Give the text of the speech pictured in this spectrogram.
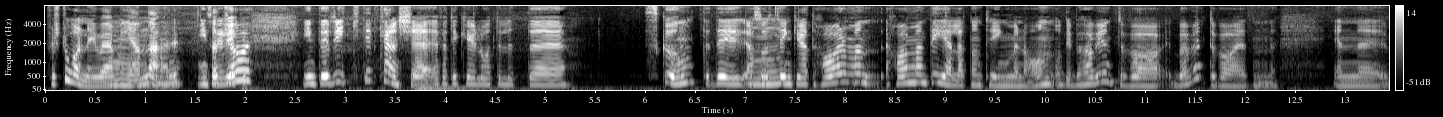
Förstår ni vad jag menar? Inte, Så att jag, riktigt, inte riktigt kanske, för jag tycker det låter lite skumt. Det är, alltså, Mm. jag tänker att har man, har man delat någonting med någon och det behöver ju inte vara, behöver inte vara en, en eh,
